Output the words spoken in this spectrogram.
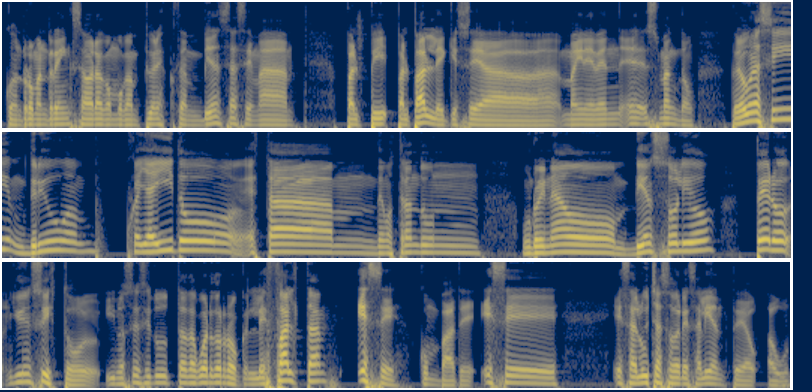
con Roman Reigns ahora como campeones también se hace más palpable que sea main event eh, SmackDown. Pero aún así, Drew calladito está mm, demostrando un, un reinado bien sólido, pero yo insisto, y no sé si tú estás de acuerdo, Rock, le falta ese combate, ese esa lucha sobresaliente aún.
